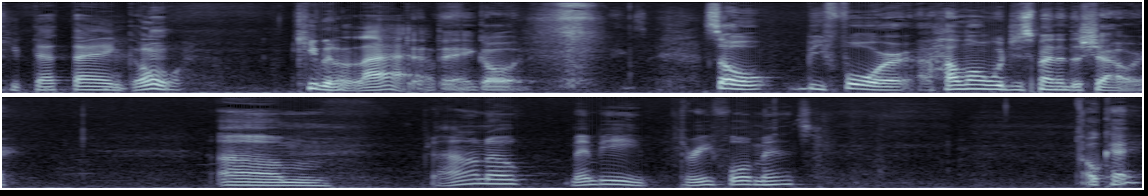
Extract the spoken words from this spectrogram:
keep that thing going. Keep it alive. They ain't going. So before, how long would you spend in the shower? Um, I don't know, maybe three, four minutes. Okay.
